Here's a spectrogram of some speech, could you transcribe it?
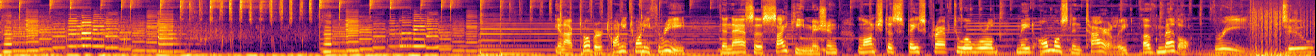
In October 2023, the NASA Psyche mission launched a spacecraft to a world made almost entirely of metal. Three, two,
